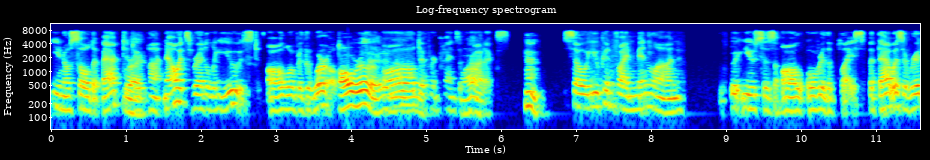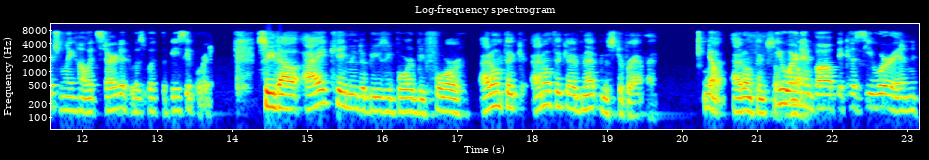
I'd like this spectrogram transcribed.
you know, sold it back to Right. DuPont. Now it's readily used all over the world Oh, really? All different kinds of Wow. products. Hmm. So you can find Minlon uses all over the place. But that was originally how it started was with the Beasy board. See, now I came into Beasy Board before. I don't think I don't think I've met Mr. Brantman. No, I don't think so. you weren't no. involved because you were in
